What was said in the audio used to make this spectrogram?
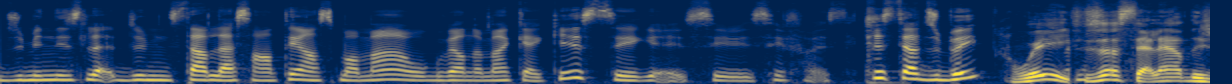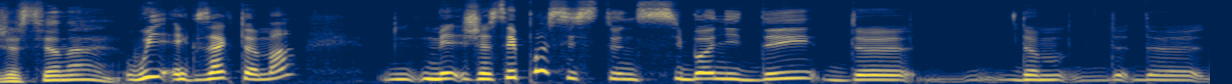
du, ministre, du ministère de la Santé en ce moment au gouvernement caquiste? C'est, Christian Dubé. Oui, c'est ça, c'était l'ère des gestionnaires. Oui, exactement. Mais je ne sais pas si c'est une si bonne idée de, de, de, de-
